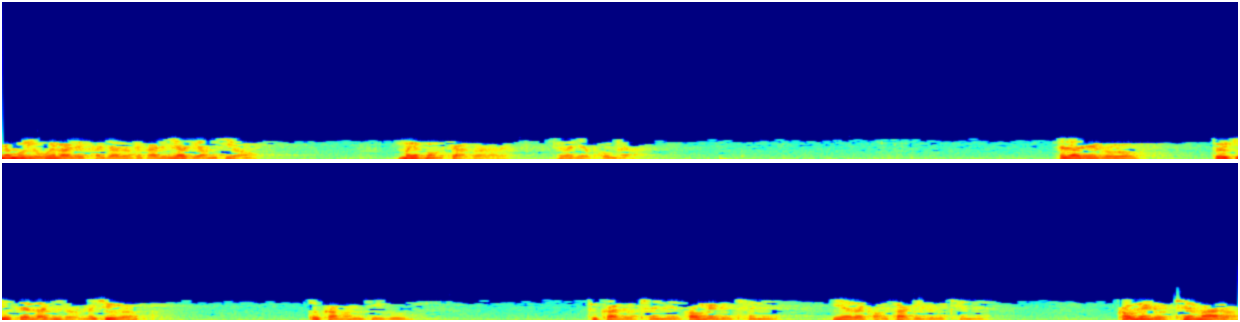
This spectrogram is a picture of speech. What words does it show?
ညွတ်မှုတွေဝင်လာတဲ့ခါကျတော့တခါတည်းရစရာမရှိအောင်မဲမှောင်ကျသွားတာပဲဆရာကြီးဖုံးထားတာအဲ့ဒါတွေကို တွေးကြည့်ဆက်လာကြည့်တော့မရှိတော့ဒုက္ခမှမရှိဘူးဒုက္ခလို့ထင်တယ်ကောင်းတယ်လို့ထင်တယ်ဒီရတာကောင်းစသည်လို့ထင်တယ်ကောင်းတယ်လို့ထင်မှတော့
